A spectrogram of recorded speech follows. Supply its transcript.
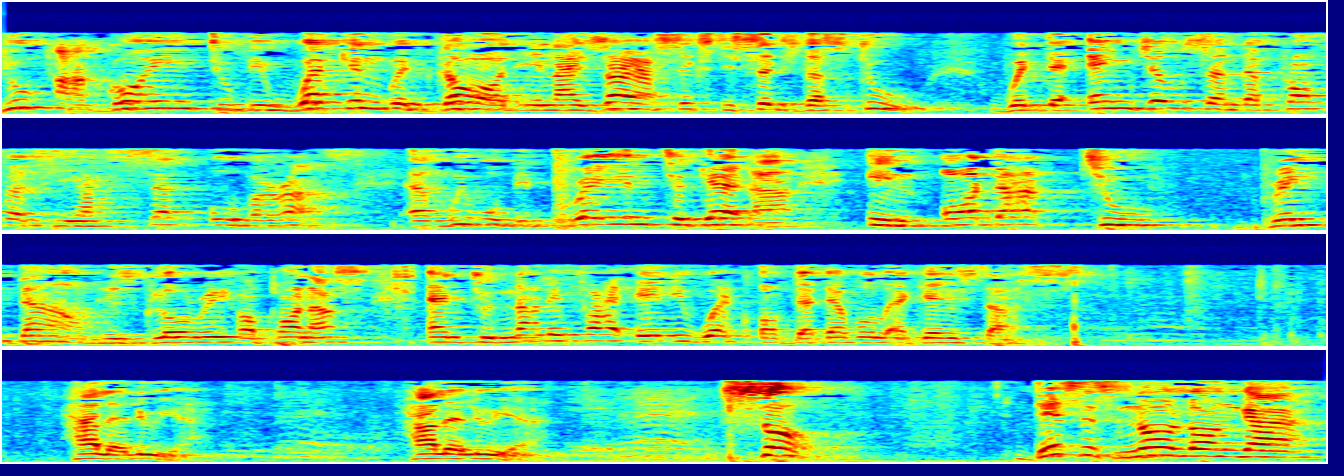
you are going to be working with God in Isaiah 66, verse 2, with the angels and the prophets He has set over us. And we will be praying together in order to bring down His glory upon us and to nullify any work of the devil against us. Hallelujah. Hallelujah. So, this is no longer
